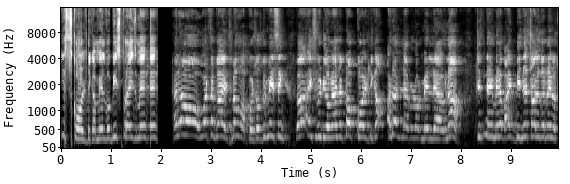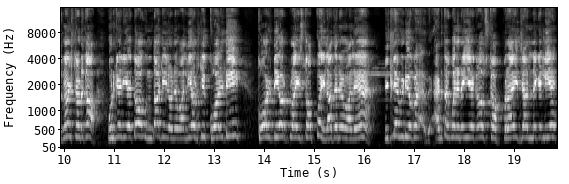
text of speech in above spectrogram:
इस क्वालिटी का मेल वो भी इस प्राइस में है। हेलो व्हाट्सअप गाइस मैं हूँ आपका गुरमीत सिंह तो इस वीडियो में ऐसा टॉप क्वालिटी का अडल्ट और मेल ले आया हूँ ना। जितने मेरे भाई बिज़नेस चालू करने होते ना स्टार्ट का। उनके लिए तो उमदा डील होने वाली है और उसकी क्वालिटी क्वालिटी और प्राइस तो आपको हिला देने वाले हैं। इसलिए वीडियो को एंड तक बने रहिएगा। उसका प्राइस जानने के लिए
